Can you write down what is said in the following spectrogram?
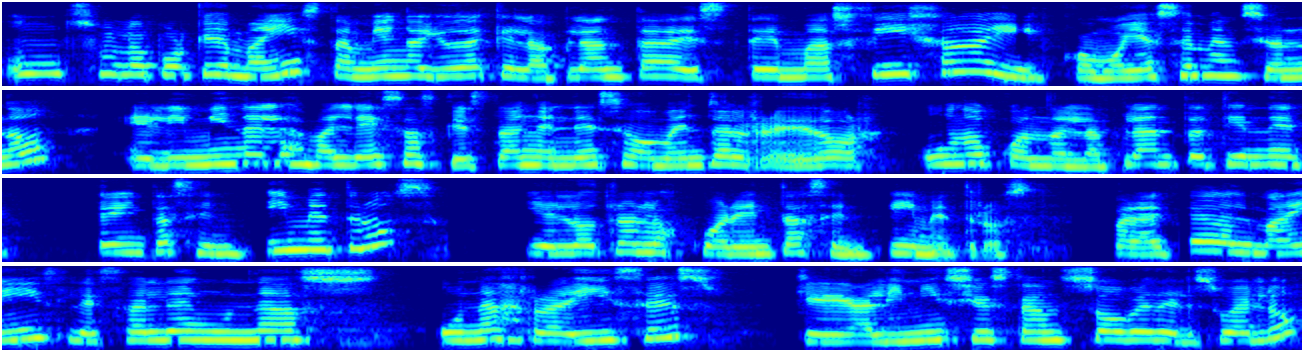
un solo aporque de maíz, también ayuda a que la planta esté más fija y como ya se mencionó, elimina las malezas que están en ese momento alrededor. Uno cuando la planta tiene 30 centímetros y el otro a los 40 centímetros. Para que al maíz le salen unas, unas raíces que al inicio están sobre del suelo,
